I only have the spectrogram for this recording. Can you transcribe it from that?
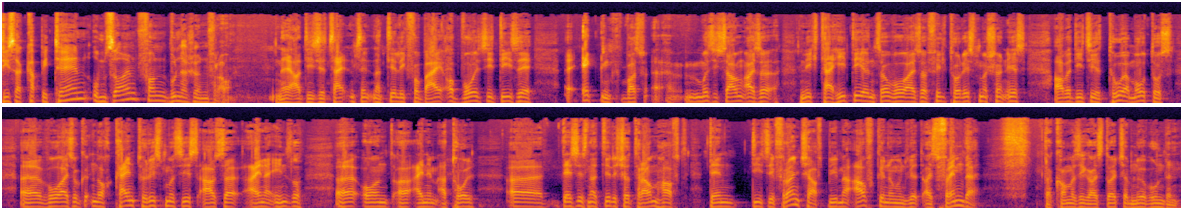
dieser Kapitän umsäumt von wunderschönen Frauen. Naja, diese Zeiten sind natürlich vorbei, obwohl sie diese Ecken, was äh, muss ich sagen, also nicht Tahiti und so, wo also viel Tourismus schon ist, aber diese Tour-Motus, äh, wo also noch kein Tourismus ist, außer einer Insel äh, und einem Atoll, das ist natürlich schon traumhaft, denn diese Freundschaft, wie man aufgenommen wird als Fremder, da kann man sich als Deutscher nur wundern,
